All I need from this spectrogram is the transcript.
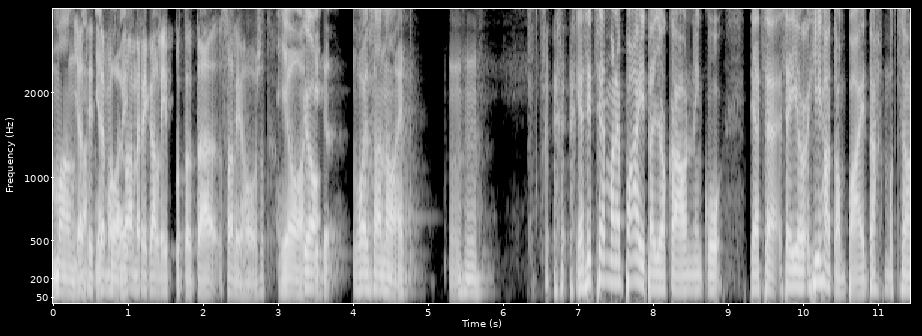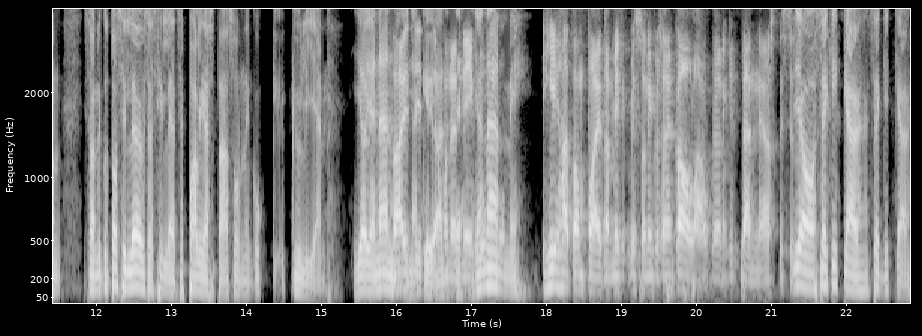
manga Ja sitten semmoiset Amerikan lippu tota, salihousut. Joo, Joo. Itse, voin sanoa, että mm-hmm. Ja sitten semmoinen paita, joka on niinku, tiedätkö, se ei ole hihaton paita, mutta se on, se on niinku tosi löysä silleen, että se paljastaa sun niinku ky- kyljen. joo, ja nänni Tai näkyy sitten aina. semmoinen niin Ja nänni. hihaton paita, mi- missä on niin kuin sellainen kaula-auko jonnekin tänne asti. Silleen, Joo, sekin käy, sekin käy.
